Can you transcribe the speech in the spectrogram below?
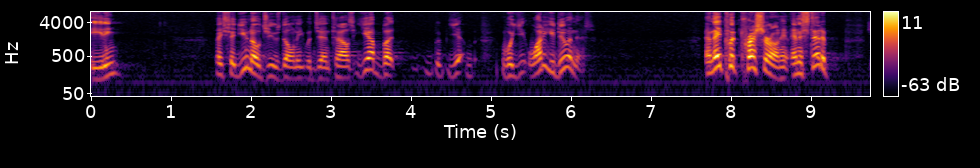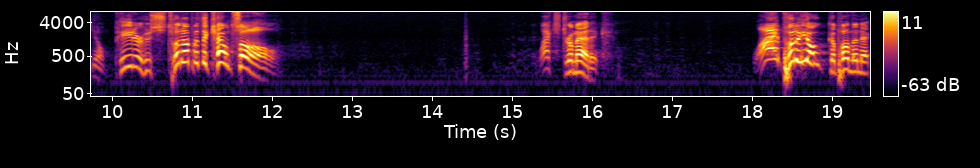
eating. They said, You know Jews don't eat with Gentiles. Yeah, but yeah, well, you, why are you doing this? And they put pressure on him. And instead of, you know, Peter who stood up at the council, wax dramatic. Why put a yoke upon the neck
